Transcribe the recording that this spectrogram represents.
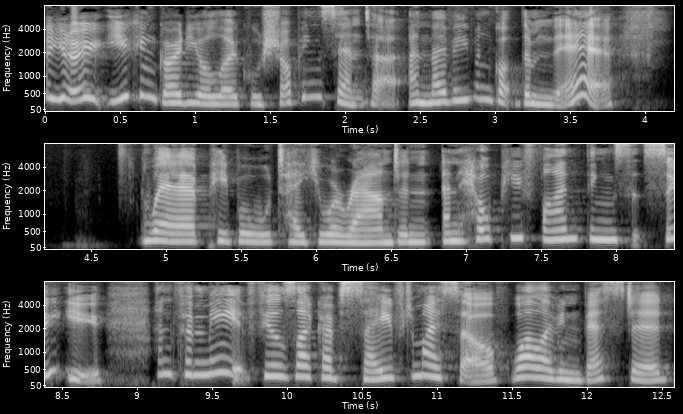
You know, you can go to your local shopping center and they've even got them there where people will take you around and, and help you find things that suit you. And for me, it feels like I've saved myself while I've invested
